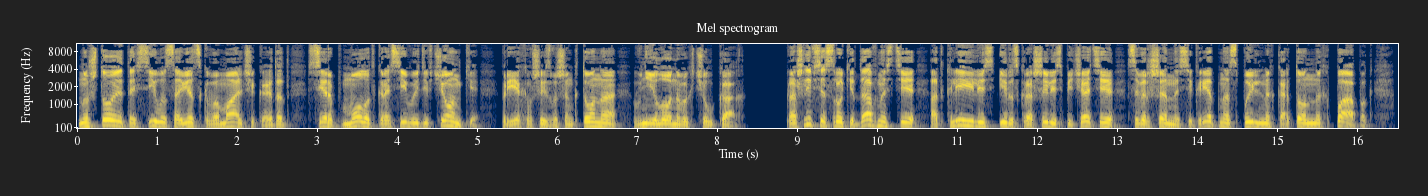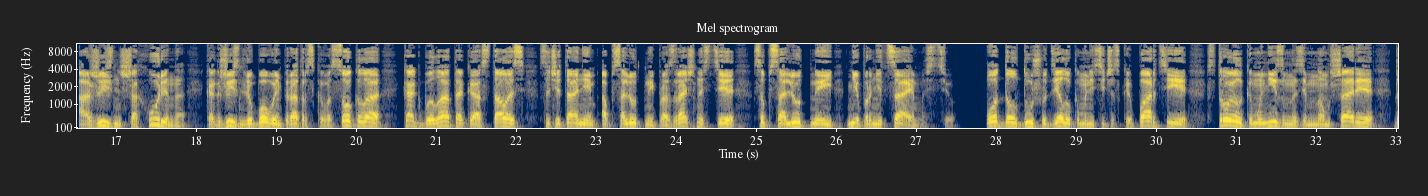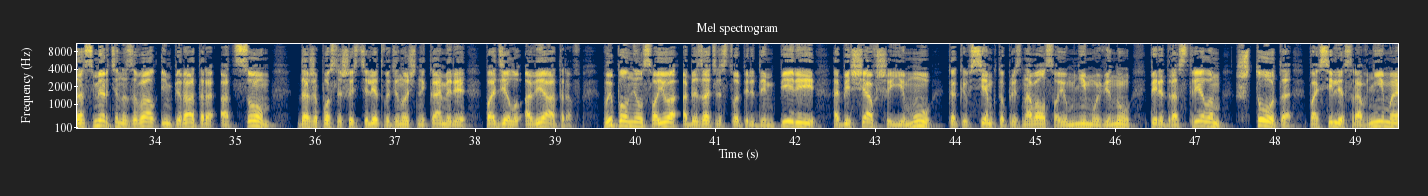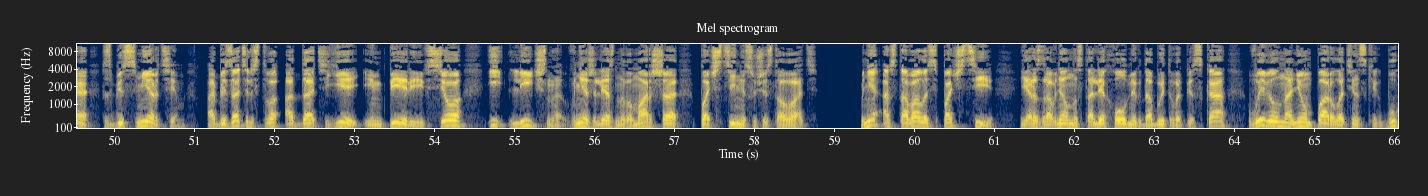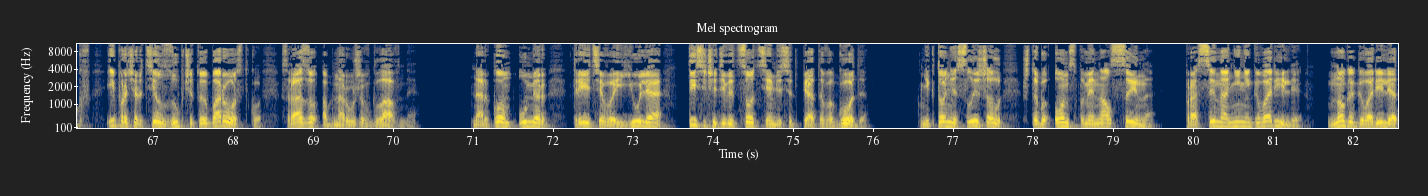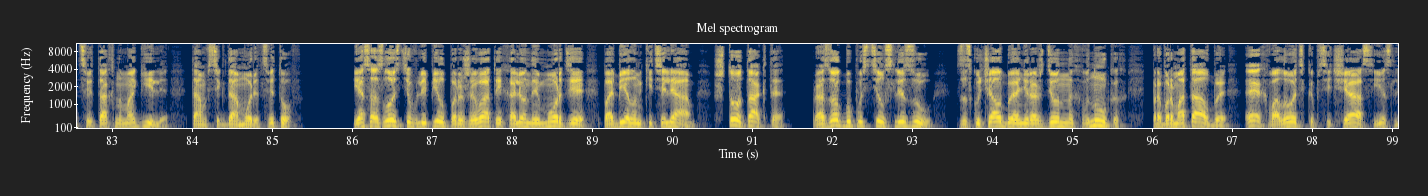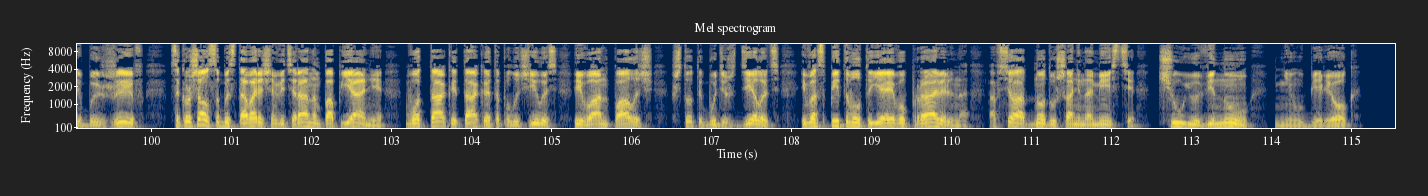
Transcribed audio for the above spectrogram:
Но что это сила советского мальчика, этот серп-молот красивой девчонки, приехавшей из Вашингтона в нейлоновых чулках? Прошли все сроки давности, отклеились и раскрошились печати совершенно секретно с пыльных картонных папок, а жизнь Шахурина, как жизнь любого императорского сокола, как была, так и осталась сочетанием абсолютной прозрачности с абсолютной непроницаемостью отдал душу делу коммунистической партии, строил коммунизм на земном шаре, до смерти называл императора отцом, даже после шести лет в одиночной камере по делу авиаторов, выполнил свое обязательство перед империей, обещавшей ему, как и всем, кто признавал свою мнимую вину перед расстрелом, что-то по силе сравнимое с бессмертием, обязательство отдать ей, империи, все и лично, вне Железного марша, почти не существовать. Мне оставалось почти. Я разровнял на столе холмик добытого песка, вывел на нем пару латинских букв и прочертил зубчатую бороздку, сразу обнаружив главное. Нарком умер 3 июля 1975 года. Никто не слышал, чтобы он вспоминал сына. Про сына они не говорили, много говорили о цветах на могиле, там всегда море цветов. Я со злостью влепил по рыжеватой холеной морде по белым кителям. Что так-то? Разок бы пустил слезу, заскучал бы о нерожденных внуках, пробормотал бы «Эх, Володька б сейчас, если бы жив», сокрушался бы с товарищем-ветераном по пьяни. Вот так и так это получилось, Иван Палыч, что ты будешь делать? И воспитывал ты я его правильно, а все одно душа не на месте, чую вину, не уберег.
